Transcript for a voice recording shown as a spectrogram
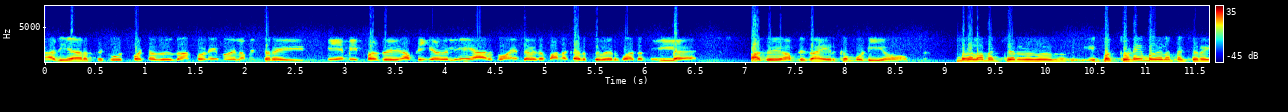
அதிகாரத்துக்கு உட்பட்டதுதான் துணை முதலமைச்சரை நியமிப்பது அப்படிங்கிறதுலயும் யாருக்கும் எந்த விதமான கருத்து வேறுபாடும் இல்லை. அது அப்படிதான் இருக்க முடியும். முதலமைச்சர் இப்ப துணை முதலமைச்சரை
